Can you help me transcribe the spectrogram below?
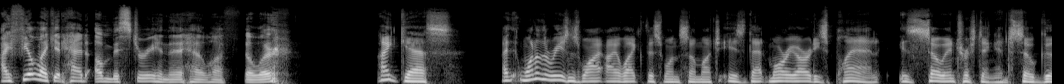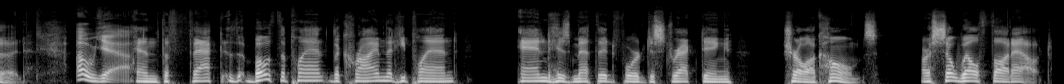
I feel like it had a mystery and then it had a lot of filler. I guess. I, one of the reasons why I like this one so much is that Moriarty's plan is so interesting and so good. Oh, yeah. and the fact th- both the plan the crime that he planned and his method for distracting Sherlock Holmes are so well thought out.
